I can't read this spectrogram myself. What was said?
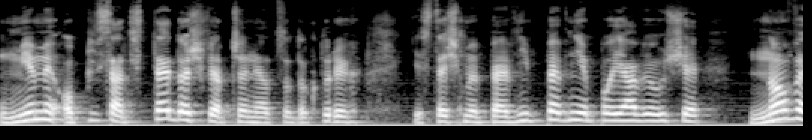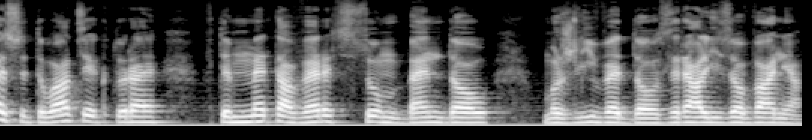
umiemy opisać te doświadczenia, co do których jesteśmy pewni, pewnie pojawią się nowe sytuacje, które w tym metaversum będą możliwe do zrealizowania,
